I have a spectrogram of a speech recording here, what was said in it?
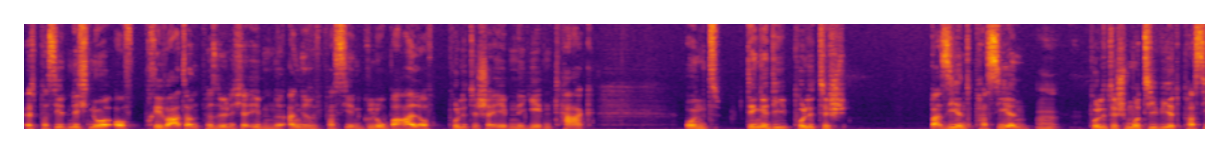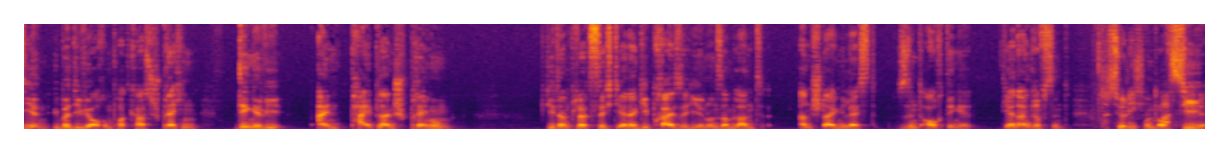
Es passiert nicht nur auf privater und persönlicher Ebene. Angriffe passieren global, auf politischer Ebene, jeden Tag. Und Dinge, die politisch basierend passieren, mhm. politisch motiviert passieren, über die wir auch im Podcast sprechen, Dinge wie eine Pipeline-Sprengung die dann plötzlich die Energiepreise hier in unserem Land ansteigen lässt, sind auch Dinge, die ein Angriff sind. Natürlich. Und auf die,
